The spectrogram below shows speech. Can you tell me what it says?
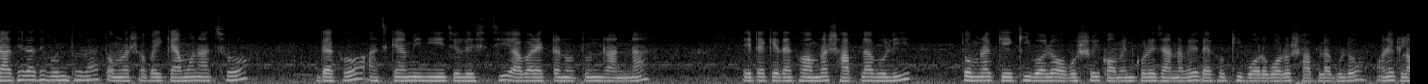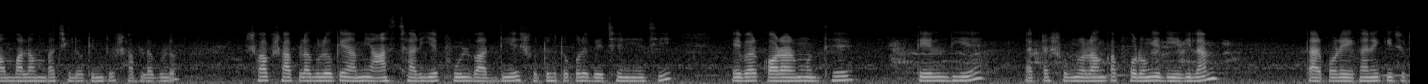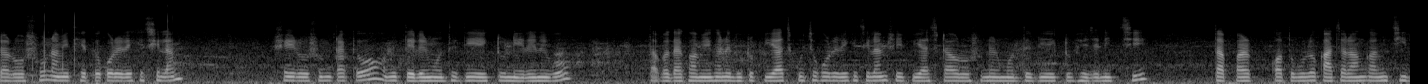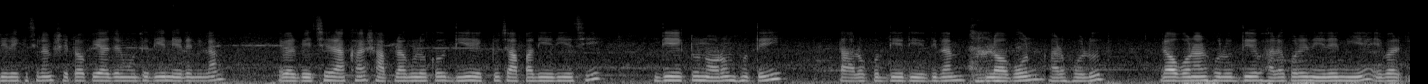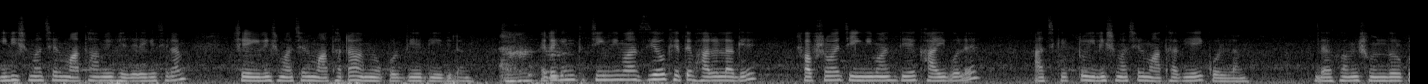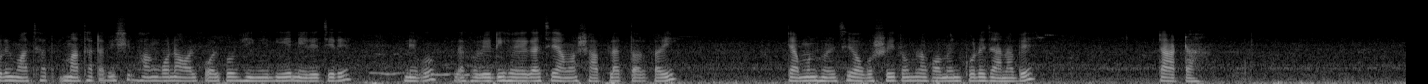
রাধে রাধে বন্ধুরা, তোমরা সবাই কেমন আছো? দেখো, আজকে আমি নিয়ে চলে এসেছি আবার একটা নতুন রান্না। এটাকে দেখো আমরা শাপলা বলি। তোমরা কে কী বলো অবশ্যই কমেন্ট করে জানাবে। দেখো কি বড় বড় শাপলাগুলো। অনেক লম্বা লম্বা ছিল কিন্তু শাপলাগুলো। সব শাপলাগুলোকে আমি আঁশ ছাড়িয়ে, ফুল বাদ দিয়ে ছোটো ছোটো করে বেছে নিয়েছি। এবার কড়ার মধ্যে তেল দিয়ে একটা শুকনো লঙ্কা ফোড়ঙে দিয়ে দিলাম। তারপরে এখানে কিছুটা রসুন আমি থেতো করে রেখেছিলাম। সেই রসুনটাকেও আমি তেলের মধ্যে দিয়ে একটু নেড়ে নেব। তারপর দেখো আমি এখানে দুটো পেঁয়াজ কুচো করে রেখেছিলাম সেই পেঁয়াজটাও রসুনের মধ্যে দিয়ে একটু ভেজে নিচ্ছি। তারপর কতগুলো কাঁচা লঙ্কা আমি চিড়ে রেখেছিলাম সেটাও পেঁয়াজের মধ্যে দিয়ে নেড়ে নিলাম। এবার বেছে রাখা শাপলাগুলোকেও দিয়ে একটু চাপা দিয়ে দিয়েছি। দিয়ে একটু নরম হতেই তার ওপর দিয়ে দিয়ে দিলাম লবণ আর হলুদ। লবণ আর হলুদ দিয়ে ভালো করে নেড়ে নিয়ে এবার ইলিশ মাছের মাথা আমি ভেজে রেখেছিলাম। সেই ইলিশ মাছের মাথাটা আমি ওপর দিয়ে দিয়ে দিলাম। এটা কিন্তু চিংড়ি মাছ দিয়েও খেতে ভালো লাগে। সবসময় চিংড়ি মাছ দিয়ে খাই বলে আজকে একটু ইলিশ মাছের মাথা দিয়েই করলাম। দেখো আমি সুন্দর করে মাথা, মাথাটা বেশি ভাঙবো না, অল্প অল্প ভেঙে দিয়ে নেড়ে চেড়ে নেব। দেখো রেডি হয়ে গেছে আমার শাপলার তরকারি। কেমন হয়েছে অবশ্যই তোমরা কমেন্ট করে জানাবে। টাটা।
